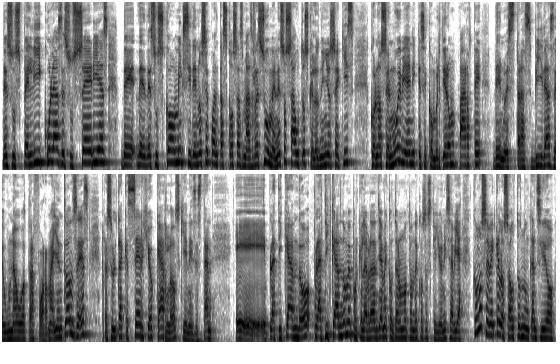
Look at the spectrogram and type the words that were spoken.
de sus películas, de sus series, de, de- de sus cómics y de no sé cuántas cosas más. Resumen, esos autos que los niños X conocen muy bien y que se convirtieron parte de nuestras vidas de una u otra forma. Y entonces resulta que Sergio, Carlos, quienes están eh, platicando, platicándome, porque la verdad ya me contaron un montón de cosas que yo ni sabía. ¿Cómo se ve que los autos nunca han sido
